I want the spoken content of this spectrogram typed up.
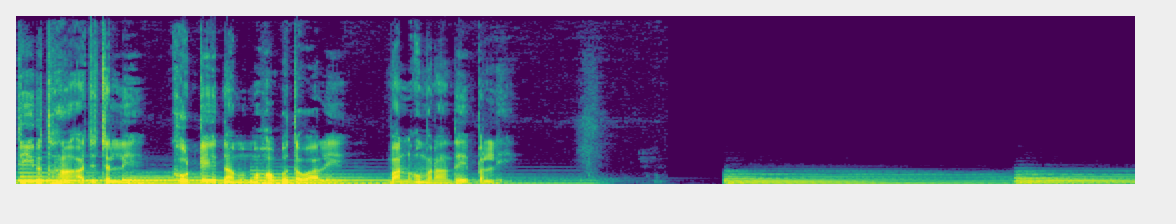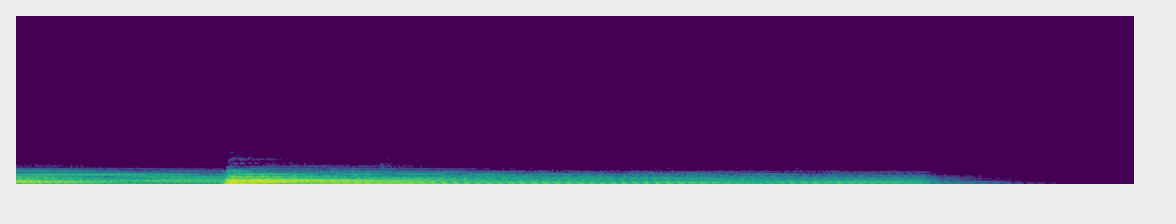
ਤੀਰਥ ਹਾਂ ਅੱਜ ਚੱਲੇ, ਖੋਟੇ ਦਮ ਮੁਹੱਬਤ ਵਾਲੇ, ਬਨ ਉਮਰਾਂ ਦੇ ਪੱਲੇ।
